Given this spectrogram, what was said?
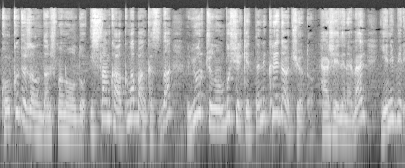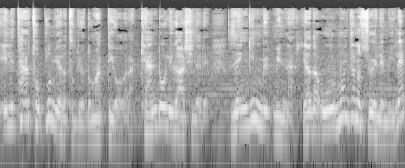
Korkut Özal'ın danışmanı olduğu İslam Kalkınma Bankası da Yurtçu'nun bu şirketlerini kredi açıyordu. Her şeyden evvel yeni bir eliter toplum yaratılıyordu maddi olarak. Kendi oligarşileri, zengin müminler ya da Uğur Mumcu'nun söylemiyle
